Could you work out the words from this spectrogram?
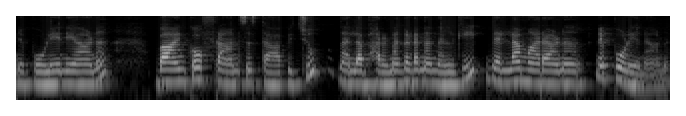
നെപ്പോളിയനെയാണ്. ബാങ്ക് ഓഫ് ഫ്രാൻസ് സ്ഥാപിച്ചു നല്ല ഭരണഘടന നൽകി. ഇതെല്ലാം ആരാണ്? നെപ്പോളിയനാണ്.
